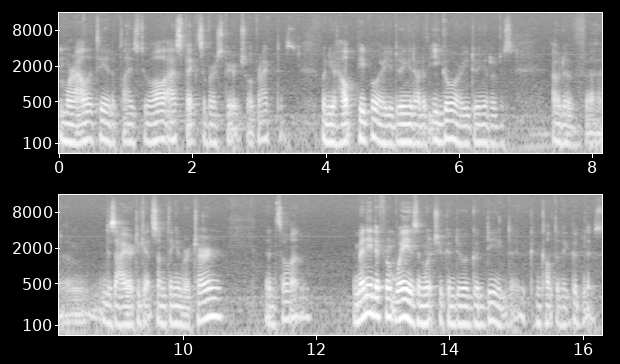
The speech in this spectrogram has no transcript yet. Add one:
morality, it applies to all aspects of our spiritual practice. When you help people, are you doing it out of ego, are you doing it out of, out of um, desire to get something in return, and so on. Many different ways in which you can do a good deed, you can cultivate goodness.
